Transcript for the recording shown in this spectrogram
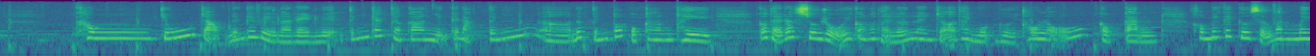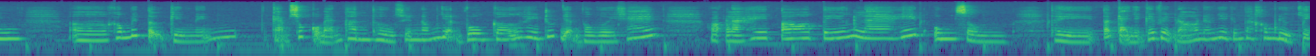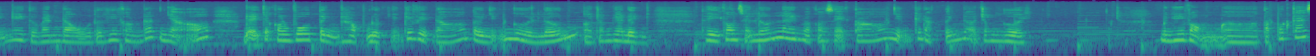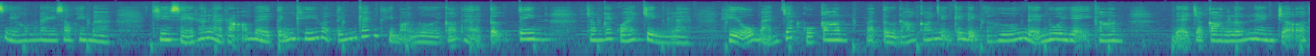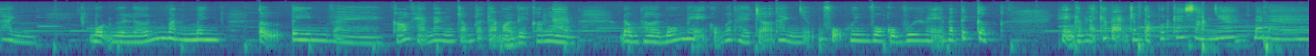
không chú trọng đến cái việc là rèn luyện tính cách cho con, những cái đặc tính ờ, đức tính tốt của con thì có thể rất xui rủi, con có thể lớn lên trở thành một người thô lỗ, cộc cằn, không biết cách cư xử văn minh ờ, không biết tự kìm nén cảm xúc của bản thân, thường xuyên nóng giận, vô cớ hay trút giận vào người khác, hoặc là hay to tiếng la hét um sùm. Thì tất cả những cái việc đó nếu như chúng ta không điều chỉnh ngay từ ban đầu, từ khi còn rất nhỏ, để cho con vô tình học được những cái việc đó từ những người lớn ở trong gia đình, thì con sẽ lớn lên và con sẽ có những cái đặc tính đó ở trong người mình hy vọng uh, tập podcast ngày hôm nay sau khi mà chia sẻ rất là rõ về tính khí và tính cách thì mọi người có thể tự tin trong cái quá trình là hiểu bản chất của con và từ đó có những cái định hướng để nuôi dạy con để cho con lớn lên trở thành một người lớn văn minh tự tin và có khả năng trong tất cả mọi việc con làm. Đồng thời bố mẹ cũng có thể trở thành những phụ huynh vô cùng vui vẻ và tích cực. Hẹn gặp lại các bạn trong tập podcast sau nhé. Bye bye.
